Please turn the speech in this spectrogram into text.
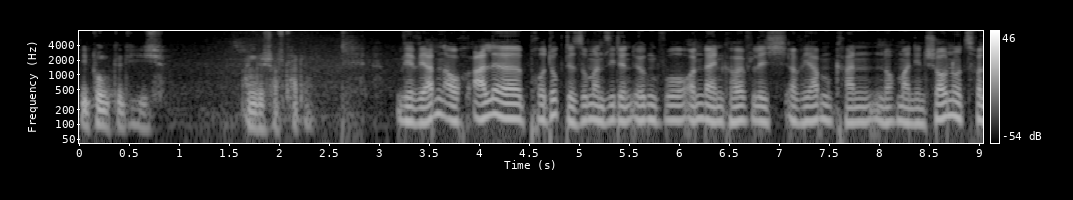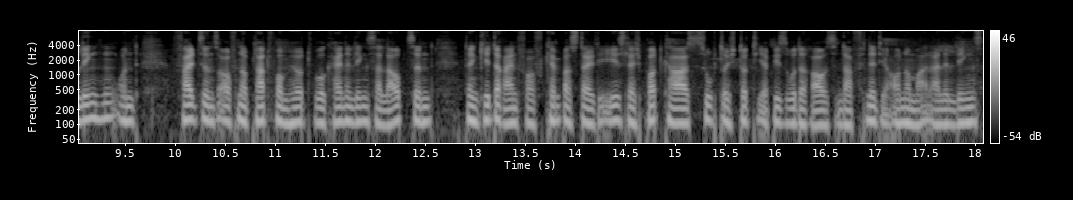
die Punkte, die ich angeschafft hatte. Wir werden auch alle Produkte, so man sie denn irgendwo online käuflich erwerben kann, nochmal in den Shownotes verlinken. Und falls ihr uns auf einer Plattform hört, wo keine Links erlaubt sind, dann geht doch einfach auf camperstyle.de slash podcast, sucht euch dort die Episode raus und da findet ihr auch nochmal alle Links,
